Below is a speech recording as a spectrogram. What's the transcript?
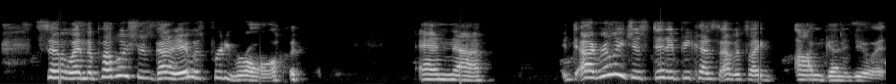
so when the publishers got it, it was pretty raw. and uh, I really just did it because I was like, I'm going to do it.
